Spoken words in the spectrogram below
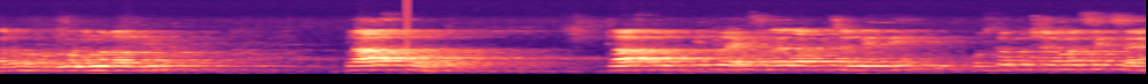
Hello good morning all of you class four class four की जो एक्सरसाइज आपकी चल रही थी, उसका क्वेश्चन नंबर सिक्स है.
